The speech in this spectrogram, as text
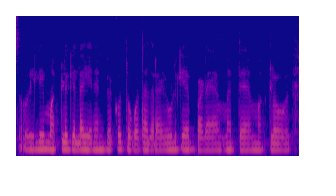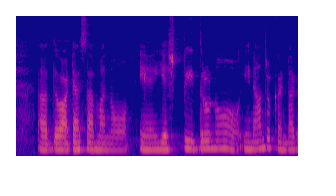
ಸೊ ಇಲ್ಲಿ ಮಕ್ಕಳಿಗೆಲ್ಲ ಏನೇನು ಬೇಕೋ ತೊಗೋತಾ ಇದ್ದಾರೆ ಇವಳಿಗೆ ಬಳೆ ಮತ್ತು ಮಕ್ಕಳು ಅದು ಆಟ ಸಾಮಾನು ಎಷ್ಟು ಇದ್ರೂ ಏನಾದರೂ ಕಂಡಾಗ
